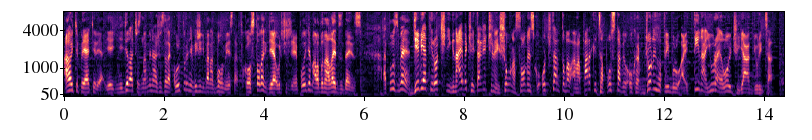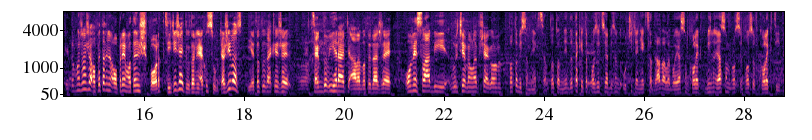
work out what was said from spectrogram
Ahojte priatelia, je nedela, čo znamená, že sa dá kultúrne vyžiť iba na dvoch miestach. V kostole, kde ja určite nepôjdem, alebo na Let's Dance. A tu sme. 9. ročník najväčšej tanečnej show na Slovensku odštartoval a na parket sa postavil okrem Johnnyho Tribulu aj Tina, Juraj Lojči, Jan Ďurica. Keď to možno, že opätovne opriem o ten šport, cítiš aj túto nejakú súťaživosť? Je to tu také, že chcem to vyhrať, alebo teda, že on je slabý, určite budem lepšie ako on? Toto by som nechcel. Toto, do takejto pozície by som to určite nechcel dávať, lebo ja som, kolekt, my sme, ja som proste v kolektíve.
